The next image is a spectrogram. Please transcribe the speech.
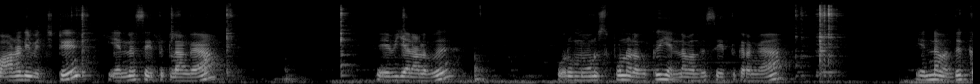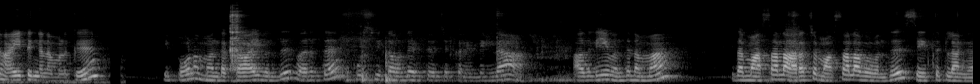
வானொலி வச்சுட்டு எண்ணெய் சேர்த்துக்கலாங்க. தேவையான அளவு. ஒரு மூணு ஸ்பூன் அளவுக்கு எண்ணெய் வந்து சேர்த்துக்கிறேங்க. எண்ணெய் வந்து காயிட்டுங்க நம்மளுக்கு. இப்போது நம்ம அந்த காய் வந்து வறுத்த பூசணிக்காய் வந்து எடுத்து வச்சுருக்கிறோம் இல்லைங்களா? அதுலேயே வந்து நம்ம இந்த மசாலா அரைச்ச மசாலாவை வந்து சேர்த்துக்கலாங்க.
